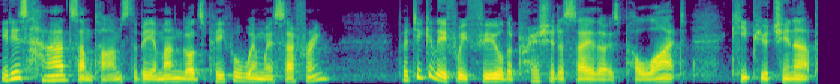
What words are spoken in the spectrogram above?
It is hard sometimes to be among God's people when we're suffering, particularly if we feel the pressure to say those polite, keep your chin up,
